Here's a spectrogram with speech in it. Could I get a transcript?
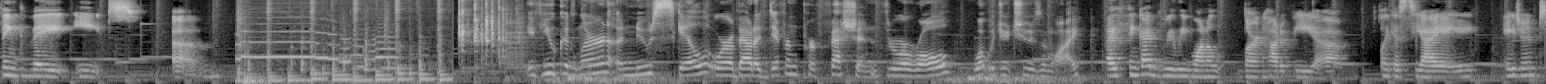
think they eat um, If you could learn a new skill or about a different profession through a role, what would you choose and why? I think I'd really want to learn how to be um, like a CIA agent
